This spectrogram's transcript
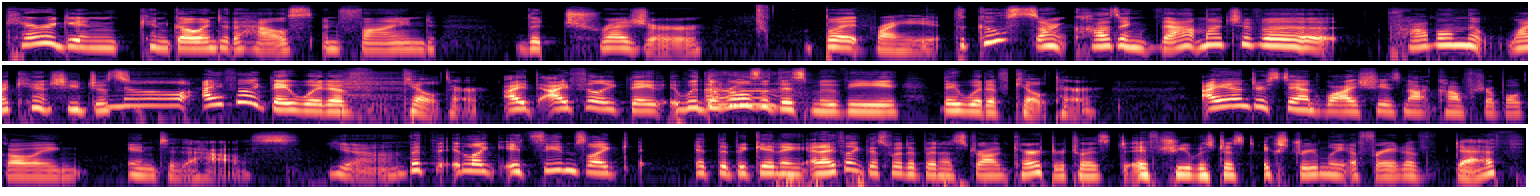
carrigan can go into the house and find the treasure. But right. the ghosts aren't causing that much of a problem that why can't she just No, I feel like they would have killed her. I I feel like they with the rules of this movie, they would have killed her. I understand why she's not comfortable going into the house. yeah But th- like it seems like at the beginning and I feel like this would have been a strong character choice if she was just extremely afraid of death.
